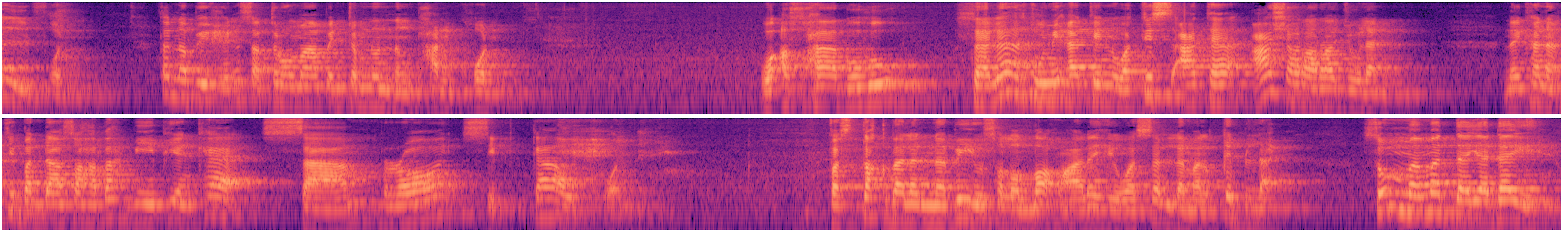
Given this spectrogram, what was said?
ألف ท่านนบีเห็นศัตรูมาเป็นจำนวนหนึ่งพันคน وأصحابه ثلاثمائة وتسعة عشر رجلا ในขณะที่บรรดาสหบะมีเพียงแค่319คน فاستقبل النبي صلى الله عليه وسلم القبلة ثم مد يديه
